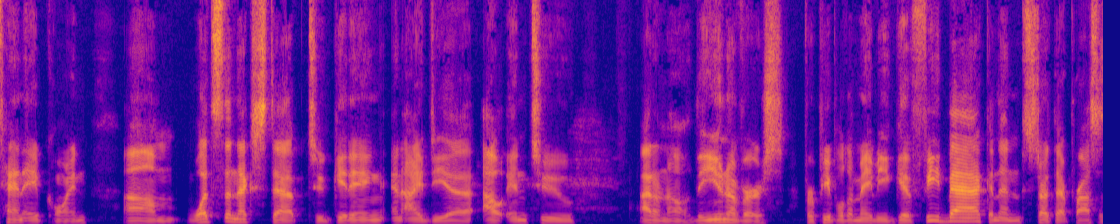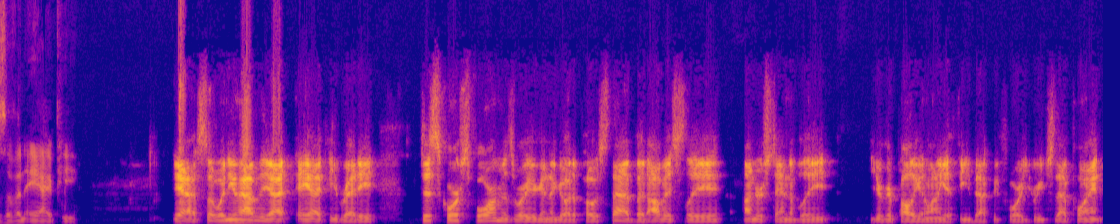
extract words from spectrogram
10 ApeCoin. Um, what's the next step to getting an idea out into, I don't know, the universe for people to maybe give feedback and then start that process of an AIP? Yeah. So when you have the AIP ready, discourse forum is where you're going to go to post that. But obviously, understandably, you're probably going to want to get feedback before you reach that point,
